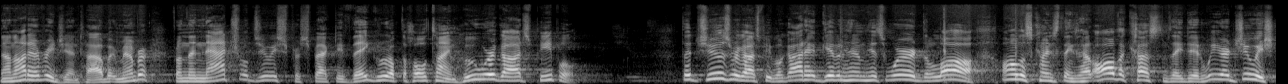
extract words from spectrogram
Now, not every Gentile, but remember, from the natural Jewish perspective, they grew up the whole time. Who were God's people? The Jews were God's people. God had given him his word, the law, all those kinds of things, had all the customs they did. We are Jewish.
